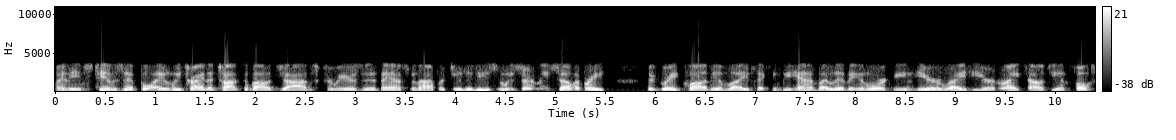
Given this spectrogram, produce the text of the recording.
My name's Tim Zipoy, and we try to talk about jobs, careers, and advancement opportunities, and we certainly celebrate the great quality of life that can be had by living and working here, right here in Wright County. And folks,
